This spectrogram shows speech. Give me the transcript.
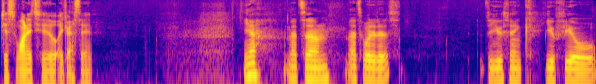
just wanted to address it. Yeah, that's um that's what it is. Do you think you feel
